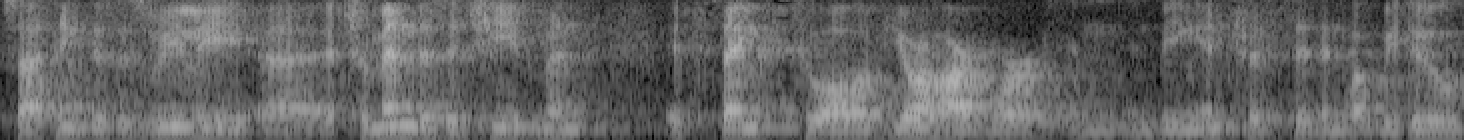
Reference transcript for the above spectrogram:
So I think this is really uh, a tremendous achievement. It's thanks to all of your hard work in, in, being interested in what we do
